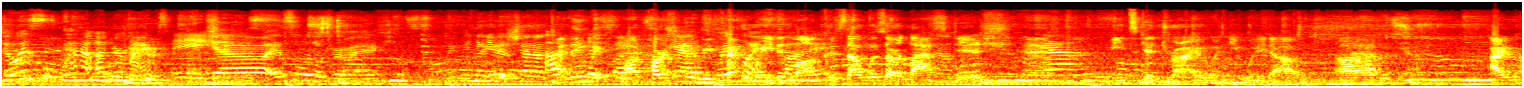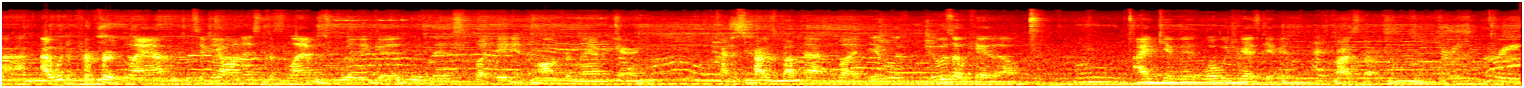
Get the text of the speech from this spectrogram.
It was kind of under my expectations. Yeah, it's a little dry. We need to give a shout out I think uh, partially we kind of waited long because that was our last dish, and Yeah. meats get dry when you wait out. Uh, I I would have preferred lamb to be honest, because lamb's really good with this, but they didn't offer lamb here. Kind of surprised about that, but it was it was okay though. I'd give it. What would you guys give it? Five stars. Three.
